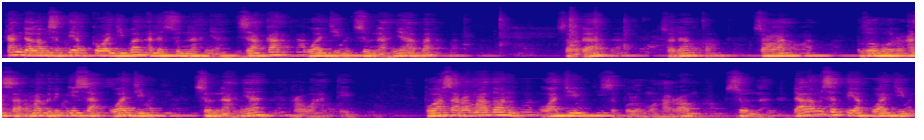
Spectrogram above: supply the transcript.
Kan dalam setiap kewajiban ada sunnahnya. Zakat wajib, sunnahnya apa? Soda, sodako. Sholat zuhur, asar, maghrib, isya wajib, sunnahnya rawatib. Puasa Ramadan wajib 10 Muharram sunnah. Dalam setiap wajib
